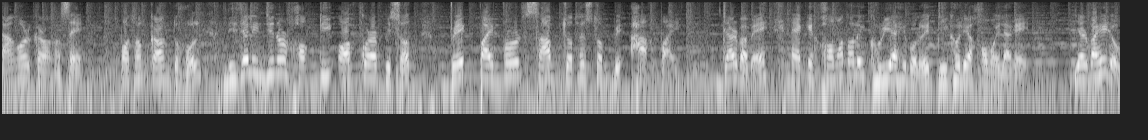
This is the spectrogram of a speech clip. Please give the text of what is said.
ডাঙৰ কাৰণ আছে। প্ৰথম কাৰণটো হ'ল ডিজেল ইঞ্জিনৰ শক্তি অফ কৰাৰ পিছত ব্ৰেক পাইপৰ চাপ যথেষ্ট হ্ৰাস পায়। যাৰ বাবে একে সমতালৈ ঘূৰি আহিবলৈ দীঘলীয়া সময় লাগে। ইয়াৰ বাহিৰেও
